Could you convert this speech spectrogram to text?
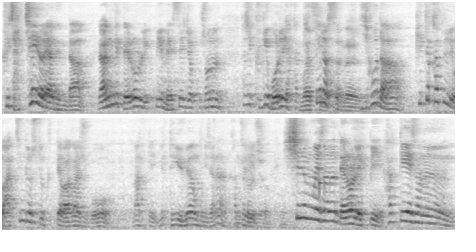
그 자체여야 된다라는 게 대럴 릭비의 메시지였고 저는 사실 그게 머리를 약간 탁. 때렸어요. 네. 이거다. 피터 카펠리 와튼 교수도 그때 와가지고 막 이게 되게 유명한 분이잖아. 카펠리. 그렇죠. 실무에서는 대럴 릭비, 학계에서는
